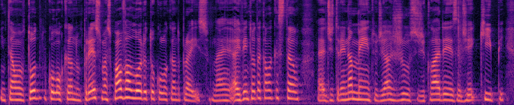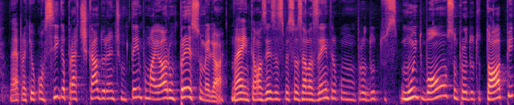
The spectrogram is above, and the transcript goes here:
Então eu estou colocando um preço, mas qual valor eu estou colocando para isso, né? Aí vem toda aquela questão é, de treinamento, de ajuste, de clareza, de equipe, né, para que eu consiga praticar durante um tempo maior um preço melhor, né? Então às vezes as pessoas elas entram com produtos muito bons, um produto top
